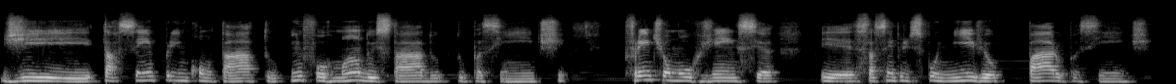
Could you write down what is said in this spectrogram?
de estar sempre em contato, informando o estado do paciente, frente a uma urgência, eh, estar sempre disponível para o paciente.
